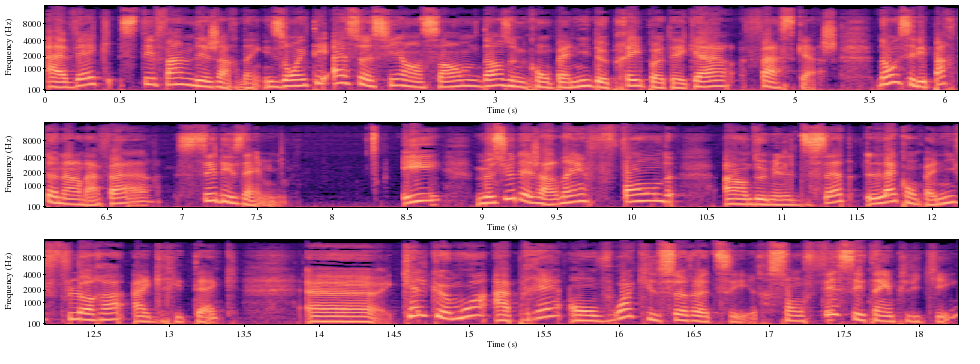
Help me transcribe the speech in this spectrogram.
avec Stéphane Desjardins. Ils ont été associés ensemble dans une compagnie de prêt hypothécaire Fast Cash. Donc, c'est des partenaires d'affaires, c'est des amis. Et M. Desjardins fonde en 2017 la compagnie Flora Agritech. Euh, quelques mois après, on voit qu'il se retire. Son fils est impliqué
